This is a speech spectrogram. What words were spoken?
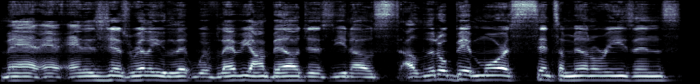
man, and, and it's just really with Le'Veon Bell, just, you know, a little bit more sentimental reasons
